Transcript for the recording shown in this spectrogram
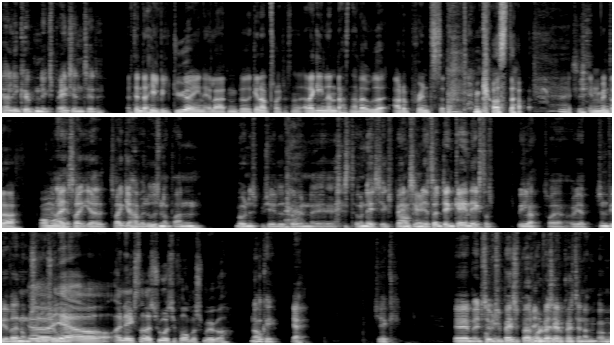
jeg har lige købt en expansion til det. Er det den der helt vildt dyre en, eller er den blevet genoptrykt og sådan noget? Er der ikke en eller anden, der sådan har været ude af out of print, så den koster en mindre formue? Nej, jeg tror, ikke- jeg, tror ikke, jeg har været ude sådan at brænde månedsbudgettet på en uh, Stone Age expansion. Okay. Jeg tror, den gav en ekstra spiller, tror jeg. Og jeg synes, vi har været i nogle Øh, situationer. ja, og, og en ekstra ressource i form af smykker. Nå, okay. Ja. Check. Øh, men okay. Tilbage til spørgsmålet. Men Hvad hvad- sagde du, Christian, om... om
